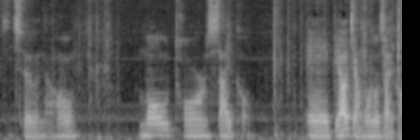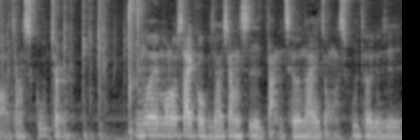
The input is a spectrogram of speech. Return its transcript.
是车，然后 motorcycle，诶，不要讲 motorcycle 啊，讲 scooter，因为 motorcycle 比较像是挡车那一种，scooter 就是。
